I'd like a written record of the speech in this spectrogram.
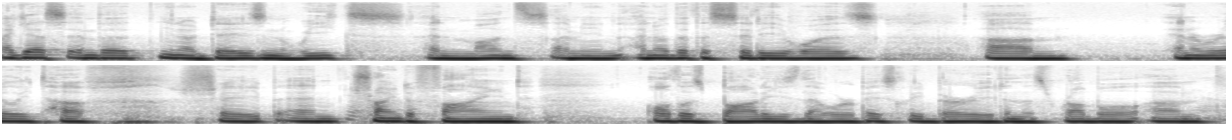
I guess in the you know days and weeks and months, I mean, I know that the city was um, in a really tough shape and Yeah. trying to find all those bodies that were basically buried in this rubble. Um, Yeah.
